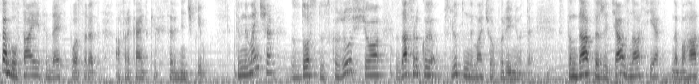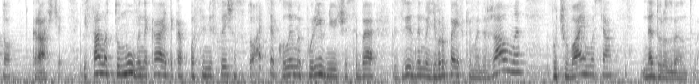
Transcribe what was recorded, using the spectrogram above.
та бовтається десь посеред африканських середнячків. Тим не менше, з досвіду скажу, що з Африкою абсолютно нема чого порівнювати. Стандарти життя в нас є набагато краще. І саме тому виникає така песимістична ситуація, коли ми, порівнюючи себе з різними європейськими державами, почуваємося недорозвинутими.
